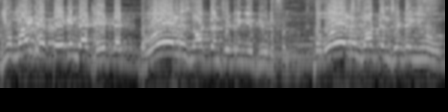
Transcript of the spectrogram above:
you might have taken that hit that the world is not considering you beautiful. The world is not considering you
